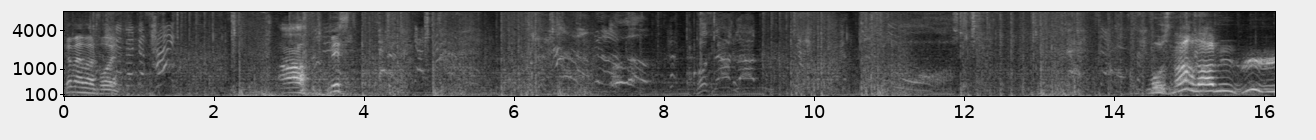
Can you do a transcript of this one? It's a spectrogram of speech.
Komm her, mein Freund. Ah, Mist. Muss nachladen! Muss nachladen.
